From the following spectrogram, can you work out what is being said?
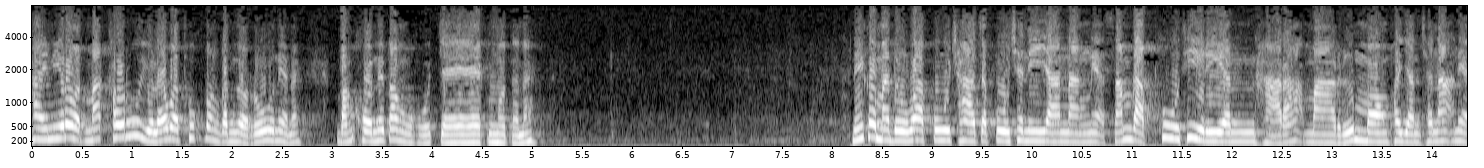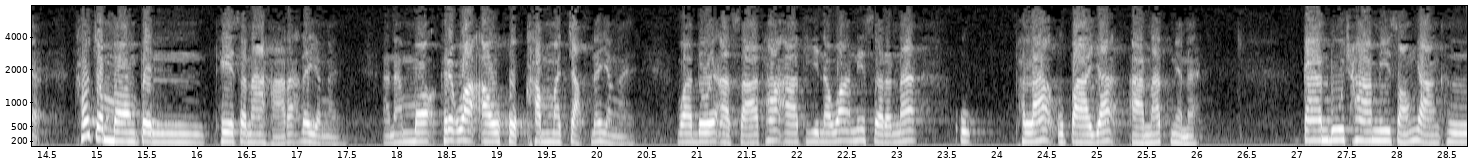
ทัยนิโรธมรรคเขารู้อยู่แล้วว่าทุกต้องกำหนดรู้เนี่ยนะบางคนไม่ต้องโอ้โหแจกหมดนะนี่ก็มาดูว่าปูชาจะปูชนียานังเนี่ยสำหรับผู้ที่เรียนหาระมาหรือมองพยัญชนะเนี่ยเขาจะมองเป็นเทศนาหาระได้ยังไง อันนะเหมาะเรียกว่าเอาหกคำมาจับได้ยังไง ว่าโดยอาสาธาอาทีนวานิสรณะอุพละอุปายะอานัตเนี่ยนะการบูชามีสองอย่างคือ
